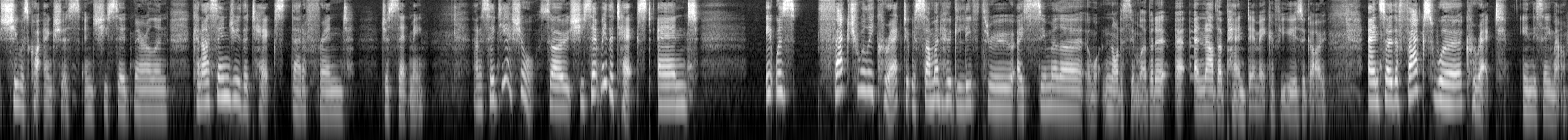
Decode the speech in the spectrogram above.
she was quite anxious, and she said, Marilyn, can I send you the text that a friend just sent me? And I said, Yeah, sure. So she sent me the text, and it was factually correct. It was someone who'd lived through a similar, not a similar, but a, a, another pandemic a few years ago. And so the facts were correct in this email.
